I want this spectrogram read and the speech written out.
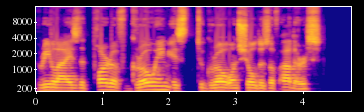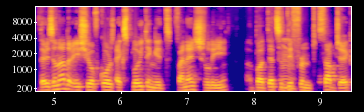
realize that part of growing is to grow on shoulders of others. There is another issue of course exploiting it financially but that's a mm. different subject.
